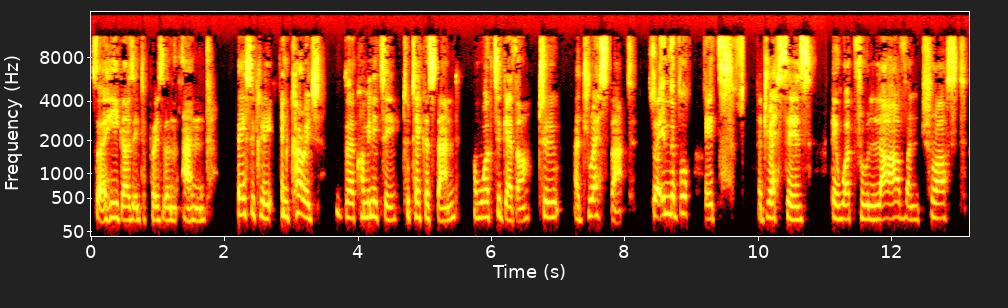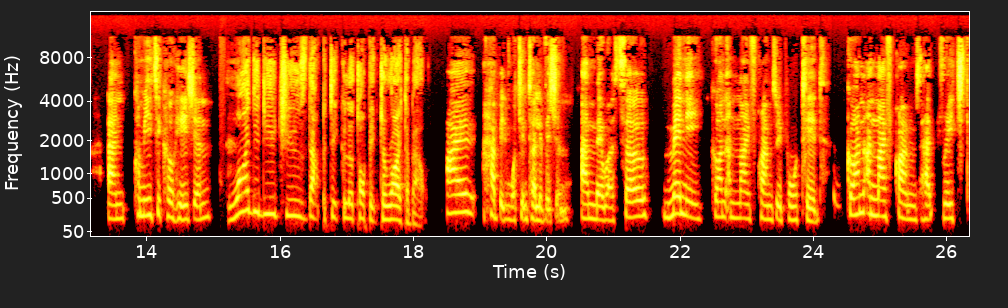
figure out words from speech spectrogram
So he goes into prison and basically encourage the community to take a stand and work together to address that. So in the book, it addresses they work through love and trust and community cohesion. Why did you choose that particular topic to write about? I have been watching television and there were so many gun and knife crimes reported. Gun and knife crimes had reached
